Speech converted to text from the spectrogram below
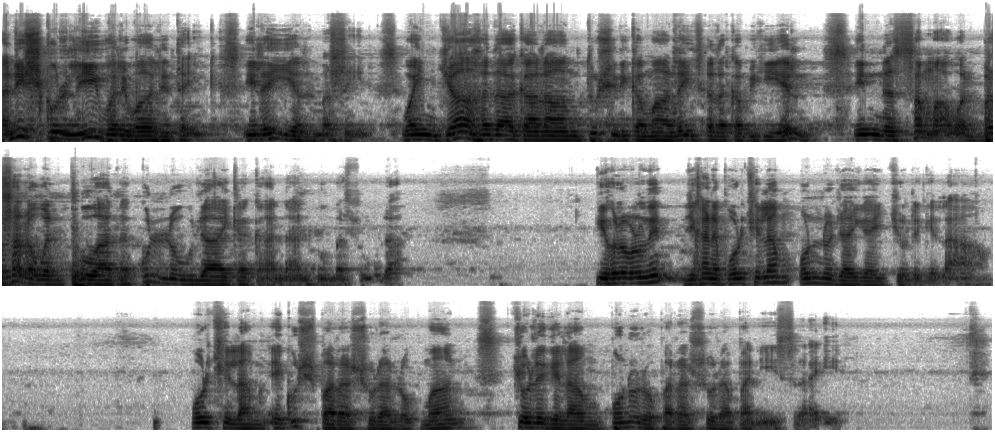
أنشكر لي ولوالديك إلي المصير وإن جاهداك على أن تشرك ما ليس لك به علم إن السمع والبصر والفؤاد كل أولئك كان عنه مسؤولا কি হলো বলদিন যেখানে পড়ছিলাম অন্য জায়গায় চলে গেলাম পড়ছিলাম একুশ পাড়া সুরা লোকমান চলে গেলাম পনেরো পাড়া সুরা পানি ইসরায়েল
